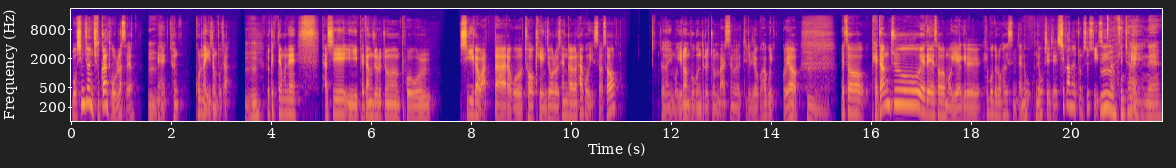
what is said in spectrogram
뭐 심지어 주가는 더 올랐어요. 음. 예, 전 코로나 이전보다 음흠. 그렇기 때문에 다시 이 배당주를 좀 볼 시기가 왔다라고 저 개인적으로 생각을 하고 있어서 저는 뭐 이런 부분들을 좀 말씀을 드리려고 하고 있고요. 음. 그래서 배당주에 대해서 뭐 이야기를 해보도록 하겠습니다. 근데, 혹- 혹시 이제 시간을 좀 쓸 수 있을까요? 음, 괜찮아요. 네. 네.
